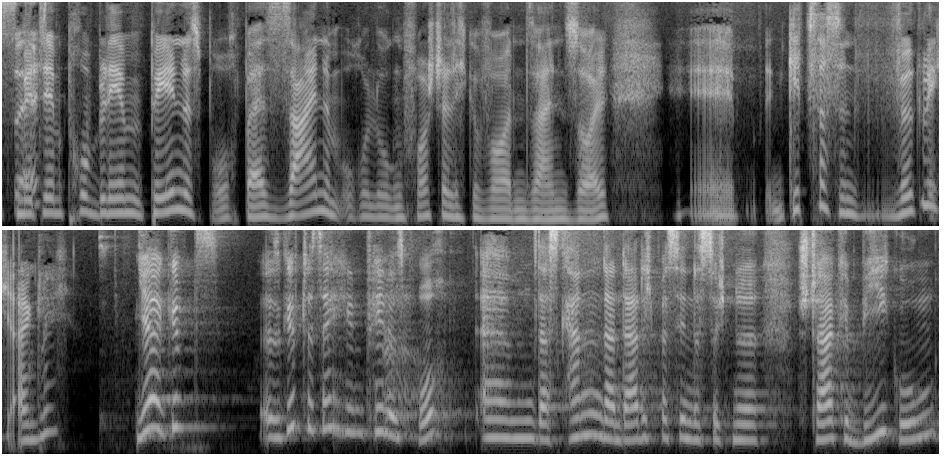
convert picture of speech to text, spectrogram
so, mit dem Problem Penisbruch bei seinem Urologen vorstellig geworden sein soll. Äh, gibt's das denn wirklich eigentlich? Ja, gibt's. Es gibt tatsächlich einen Penisbruch. Ähm, das kann dann dadurch passieren, dass durch eine starke Biegung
